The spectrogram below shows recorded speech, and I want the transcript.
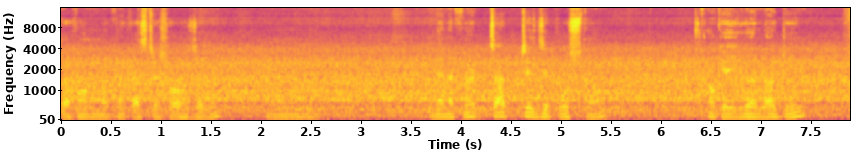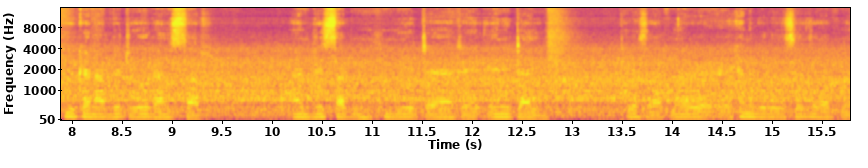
তখন আপনার কাজটা সহজ হবে। দেন আপনার চারটে যে প্রশ্ন okay you are log in you can update your answer and resubmit at any time ঠিক আছে, আপনার এখানে বলে দিচ্ছে যে আপনি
